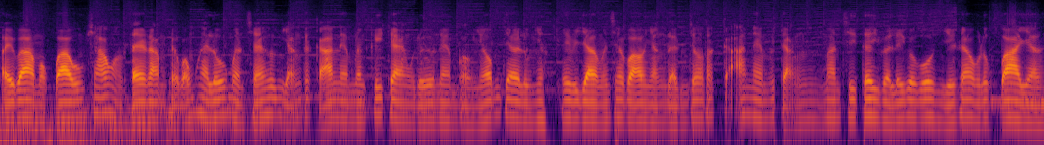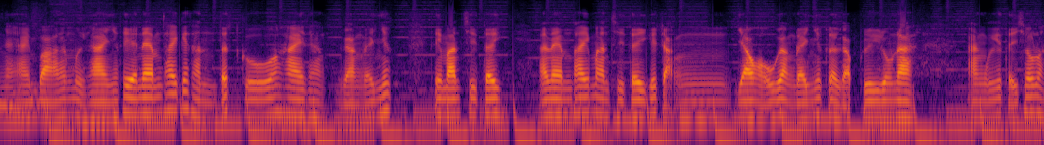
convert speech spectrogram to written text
731346 hoặc Telegram kèo bóng hai lúa mình sẽ hướng dẫn tất cả anh em đăng ký trang và đưa anh em vào nhóm chơi luôn nha. Thì bây giờ mình sẽ vào nhận định cho tất cả anh em cái trận Man City và Liverpool diễn ra vào lúc 3 giờ ngày 23 tháng 12 nha. Thì anh em thấy cái thành tích của hai thằng gần đây nhất thì Man City. Anh em thấy Man City cái trận giao hữu gần đây nhất là gặp Girona, ăn với cái tỷ số là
